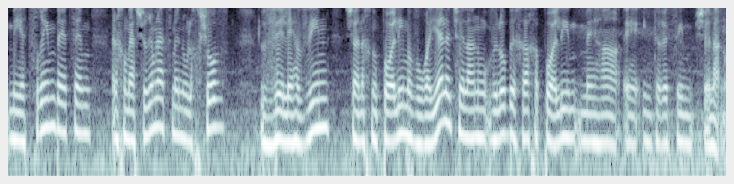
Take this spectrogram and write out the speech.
מייצרים בעצם, אנחנו מאפשרים לעצמנו לחשוב ולהבין שאנחנו פועלים עבור הילד שלנו ולא בהכרח הפועלים מהאינטרסים שלנו.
